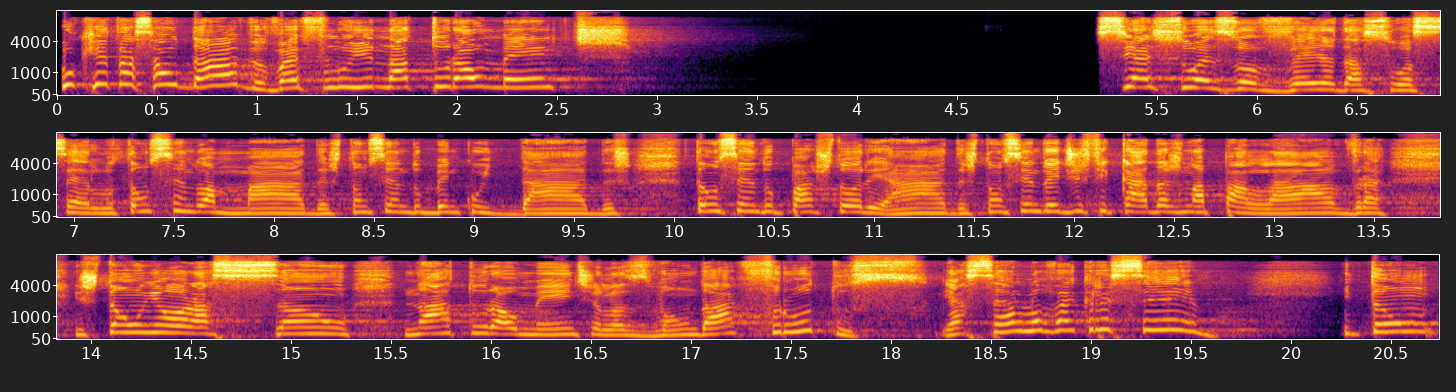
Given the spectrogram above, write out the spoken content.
Porque está saudável, vai fluir naturalmente. Se as suas ovelhas da sua célula estão sendo amadas, estão sendo bem cuidadas, estão sendo pastoreadas, estão sendo edificadas na palavra, estão em oração, naturalmente elas vão dar frutos e a célula vai crescer. Então,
